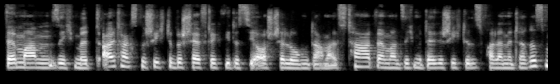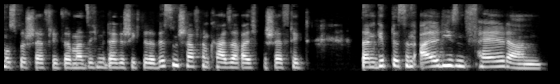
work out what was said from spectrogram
wenn man sich mit Alltagsgeschichte beschäftigt, wie das die Ausstellung damals tat, wenn man sich mit der Geschichte des Parlamentarismus beschäftigt, wenn man sich mit der Geschichte der Wissenschaft im Kaiserreich beschäftigt, dann gibt es in all diesen Feldern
